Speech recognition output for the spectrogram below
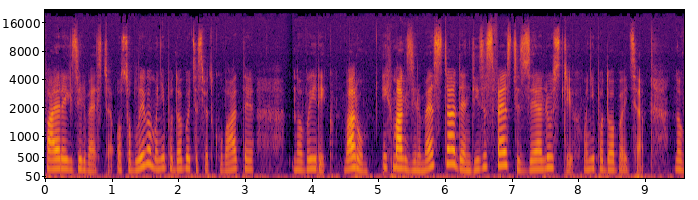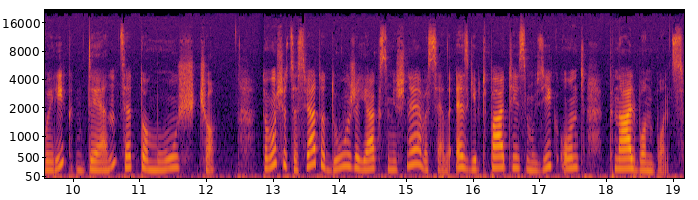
feiere ich Silvester. Особливо мені подобається святкувати Новий рік. Warum? Ich mag Silvester, denn dieses Fest ist sehr lustig. Мені подобається Новий рік, denn – це тому що. Тому що це свято дуже як смішне, веселе. Es gibt Partys, Musik und Knallbonbons.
